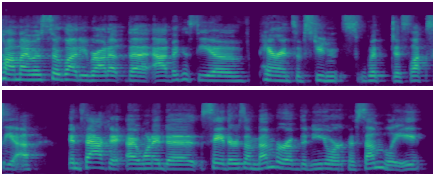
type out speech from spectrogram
Tom, I was so glad you brought up the advocacy of parents of students with dyslexia. In fact, I wanted to say there's a member of the New York Assembly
